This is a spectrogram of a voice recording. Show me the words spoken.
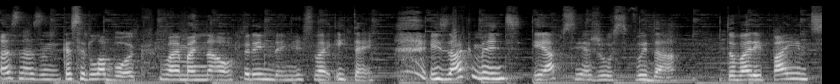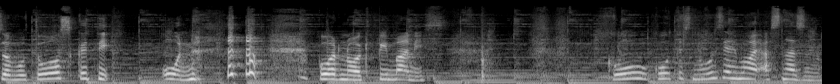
Es nezinu, kas ir labāk, vai man nav rindiņas vai itei. Iz akmens ir apsiežos vidā. Tu vari paņemt savu tolskati un pornokt pie manis. Ko, ko tas nozīmē, es nezinu.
